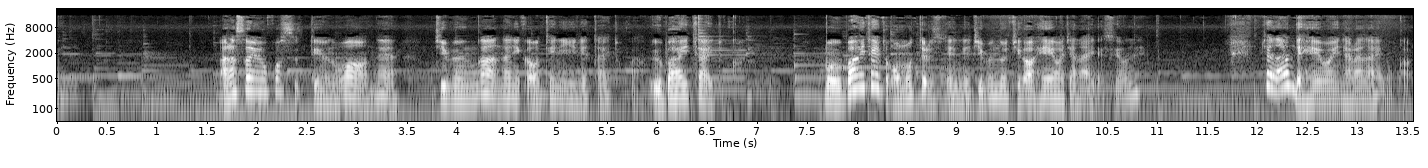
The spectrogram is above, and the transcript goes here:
ね、争いを起こすっていうのはね、自分が何かを手に入れたいとか、奪いたいとか、もう奪いたいとか思ってる時点で自分の内側平和じゃないですよね。じゃあなんで平和にならないのか。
